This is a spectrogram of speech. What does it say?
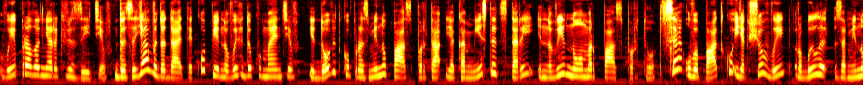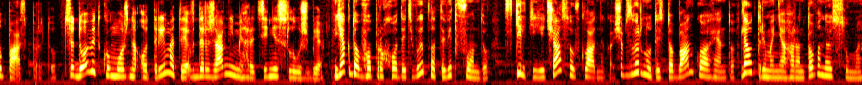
виправлення реквізитів. До заяви додайте копії нових документів і довідку про зміну паспорта, яка містить старий і новий номер паспорту. Це у випадку, якщо ви робили заміну паспорту. Цю довідку можна отримати в Державній міграційній службі. Як довго проходить виплати від фонду? Скільки є часу у вкладника, щоб звернутись до банку агенту для отримання гарантованої суми?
